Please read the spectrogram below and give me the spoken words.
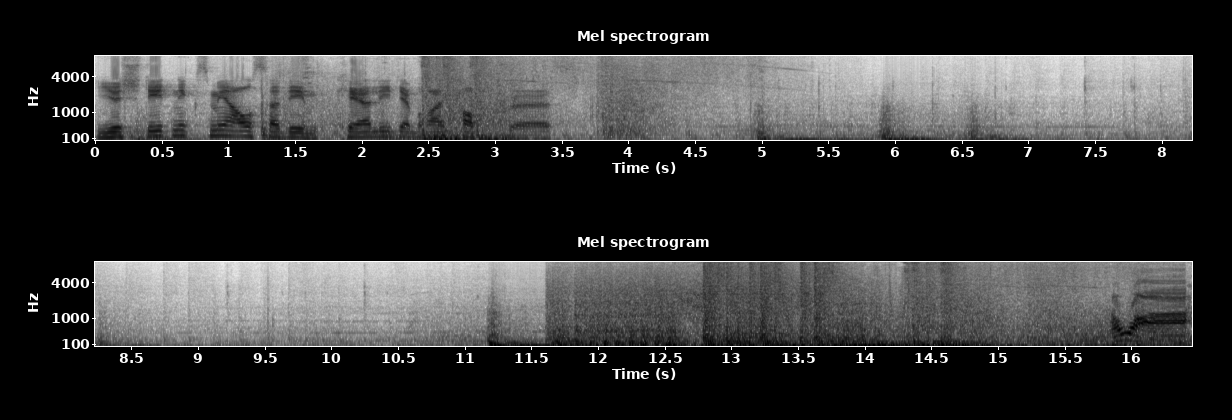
Hier steht nichts mehr außer dem Kerli, der bereits ist. Aua!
